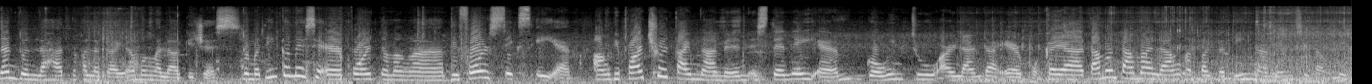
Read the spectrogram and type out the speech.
nandun lahat nakalagay ang mga luggages. Dumating kami sa airport na mga before 6 a.m. Ang departure time namin is 10 a.m. going to Arlanda Airport. Kaya tamang-tama lang ang pagdating namin sa Dublin.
